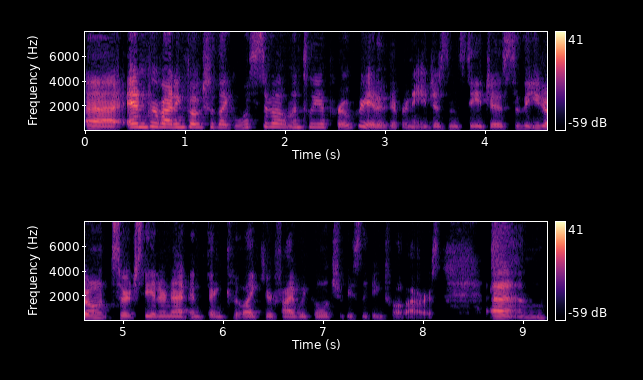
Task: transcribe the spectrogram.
uh, and providing folks with like what's developmentally appropriate at different ages and stages so that you don't search the internet and think that like your five week old should be sleeping 12 hours um,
